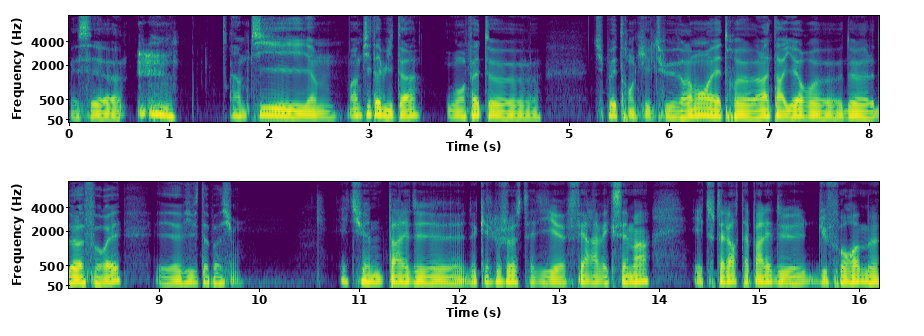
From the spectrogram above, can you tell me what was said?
mais c'est un petit un, petit habitat où en fait tu peux être tranquille. Tu veux vraiment être euh, à l'intérieur euh, de, la forêt et vivre ta passion. Et tu viens de parler de, quelque chose, tu as dit euh, faire avec ses mains. Et tout à l'heure, tu as parlé du forum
